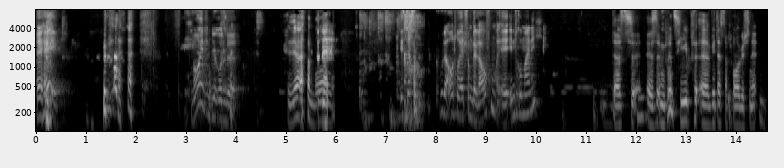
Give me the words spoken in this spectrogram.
Hey, hey! Moin in die Runde. ja, moin. Ist das coole Outro jetzt schon gelaufen? Äh, Intro meine ich? Das ist im Prinzip, äh, wird das davor geschnitten.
